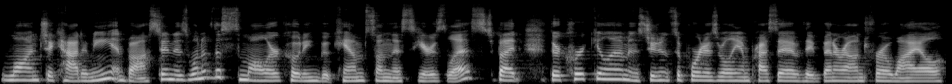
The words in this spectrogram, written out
Launch Academy in Boston is one of the smaller coding boot camps on this year's list, but their curriculum and student support is really impressive. They've been around for a while,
